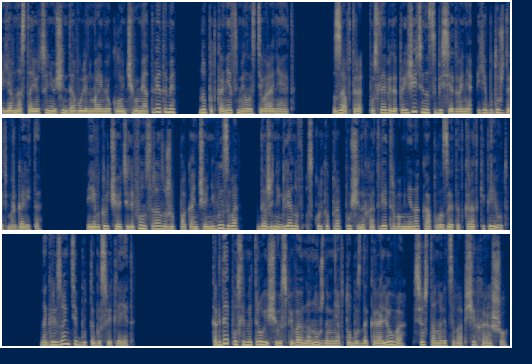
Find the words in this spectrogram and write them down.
Явно остается не очень доволен моими уклончивыми ответами, но под конец милости вороняет. «Завтра, после обеда, приезжайте на собеседование, я буду ждать Маргарита». Я выключаю телефон сразу же по окончании вызова, даже не глянув, сколько пропущенных от Ветрова мне накапало за этот краткий период. На горизонте будто бы светлеет. Когда я после метро еще успеваю на нужный мне автобус до Королева, все становится вообще хорошо.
